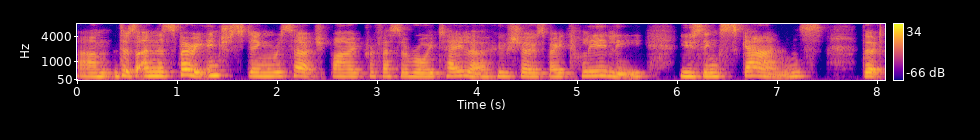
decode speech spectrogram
Um, there's, and there's very interesting research by Professor Roy Taylor, who shows very clearly using scans that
